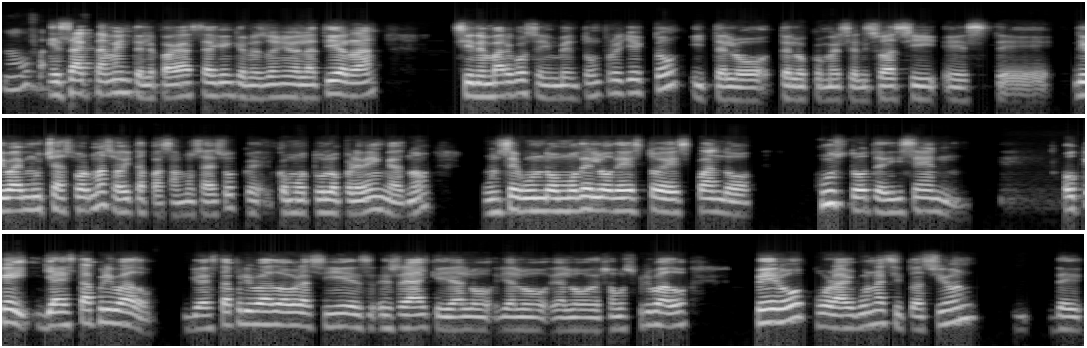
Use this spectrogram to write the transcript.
no exactamente le pagaste a alguien que no es dueño de la tierra sin embargo se inventó un proyecto y te lo te lo comercializó así este digo hay muchas formas ahorita pasamos a eso que, como tú lo prevengas no un segundo modelo de esto es cuando justo te dicen, ok, ya está privado, ya está privado, ahora sí es, real que ya lo, ya, lo, ya lo dejamos privado, pero por alguna situación de,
